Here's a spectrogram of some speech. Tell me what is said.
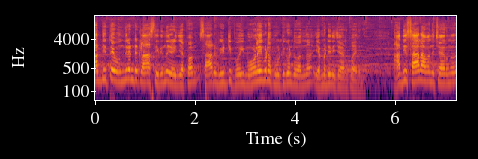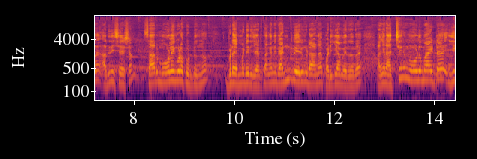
ആദ്യത്തെ ഒന്ന് രണ്ട് ക്ലാസ് ഇരുന്ന് കഴിഞ്ഞപ്പം സാറ് വീട്ടിൽ പോയി മോളെയും കൂടെ കൂട്ടിക്കൊണ്ട് വന്ന് എം എഡിന് ചേർക്കുമായിരുന്നു. ആദ്യം സാറാണ് വന്ന് ചേർന്നത് അതിനുശേഷം സാർ മോളെയും കൂടെ കൊണ്ടുവന്നു ഇവിടെ എം എഡിന് ചേർത്ത്. അങ്ങനെ രണ്ട് പേരും കൂടാണ് പഠിക്കാൻ വരുന്നത്. അങ്ങനെ അച്ഛനും മോളുമായിട്ട് ഈ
